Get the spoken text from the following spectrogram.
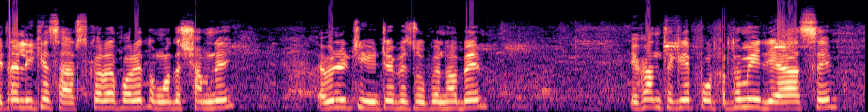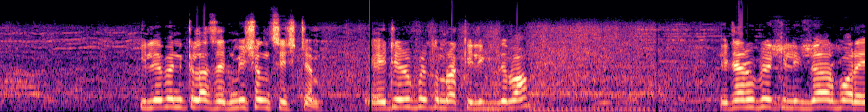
এটা লিখে সার্চ করার পরে তোমাদের সামনে এমন একটি ইন্টারফেস ওপেন হবে। এখান থেকে প্রথমেই দেওয়া আছে ইলেভেন ক্লাস অ্যাডমিশন সিস্টেম এইটার উপরে তোমরা ক্লিক দেবা। এটার উপরে ক্লিক দেওয়ার পরে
